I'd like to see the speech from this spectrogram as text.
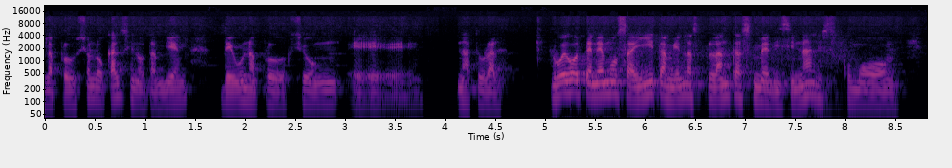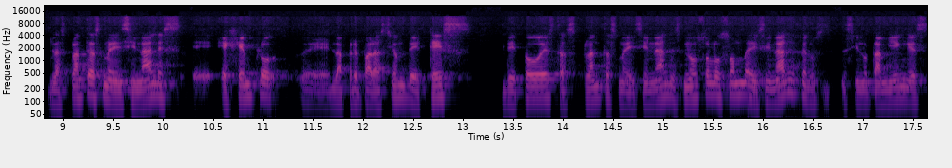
la producción local, sino también de una producción eh, natural. Luego tenemos ahí también las plantas medicinales, como las plantas medicinales, ejemplo, la preparación de tés de todas estas plantas medicinales, no solo son medicinales, sino también es,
